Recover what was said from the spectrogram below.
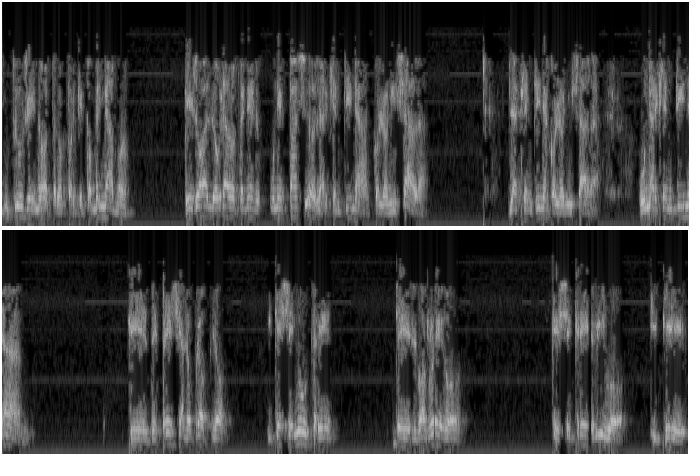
influye en otros, porque convengamos que ellos han logrado tener un espacio de Argentina colonizada, de Argentina colonizada, una Argentina que desprecia lo propio y que se nutre del borrego que se cree vivo y que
